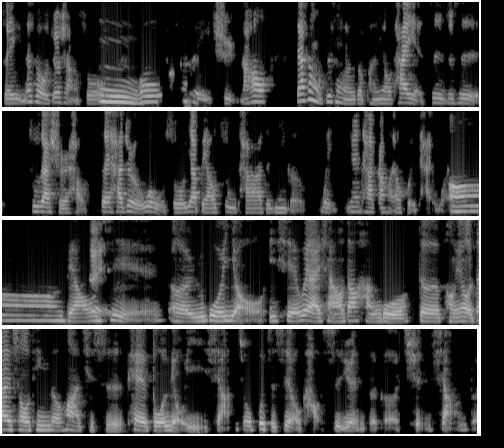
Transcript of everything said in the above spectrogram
所以那时候我就想说，嗯，哦，好像可以去，然后加上我之前有一个朋友，他也是就是。住在 share house，所以他就有问我说要不要住他的那个位置，因为他刚好要回台湾。哦，了解。呃，如果有一些未来想要到韩国的朋友在收听的话，其实可以多留意一下，就不只是有考试院这个选项，对，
